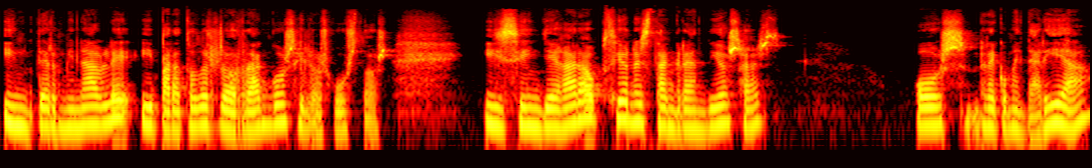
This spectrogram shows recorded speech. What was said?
interminable y para todos los rangos y los gustos. Y sin llegar a opciones tan grandiosas, os recomendaría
